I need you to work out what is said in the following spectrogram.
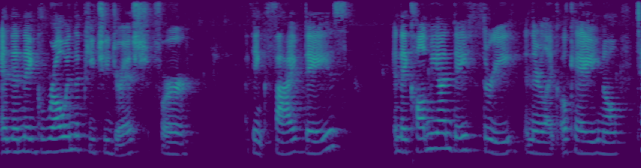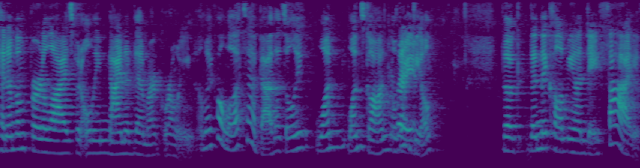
And then they grow in the petri dish for, I think, five days. And they called me on day three, and they're like, okay, you know, 10 of them fertilized, but only nine of them are growing. I'm like, oh, well, that's not bad. That's only one, one's gone. No Right. big deal. The, then they called me on day five,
